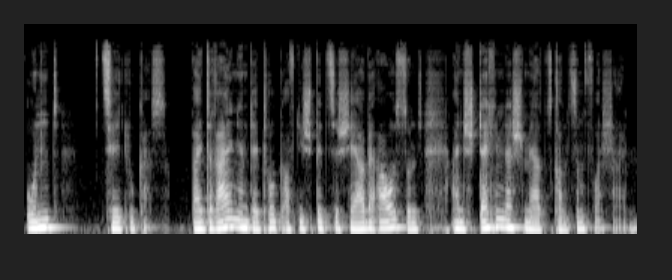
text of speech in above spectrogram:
und zählt Lukas. Bei drei nimmt der Druck auf die spitze Scherbe aus und ein stechender Schmerz kommt zum Vorschein.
